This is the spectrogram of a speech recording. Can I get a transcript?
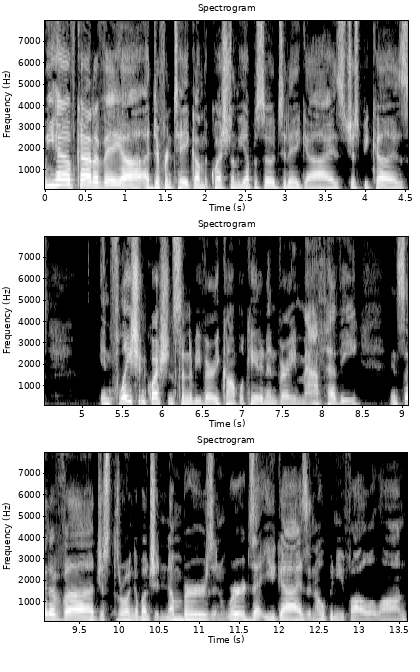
we have kind of a uh, a different take on the question of the episode today, guys. Just because inflation questions tend to be very complicated and very math heavy. Instead of uh, just throwing a bunch of numbers and words at you guys and hoping you follow along,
